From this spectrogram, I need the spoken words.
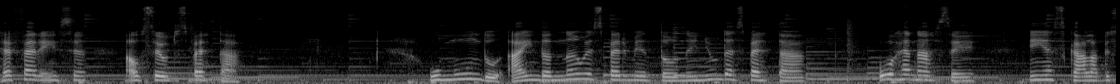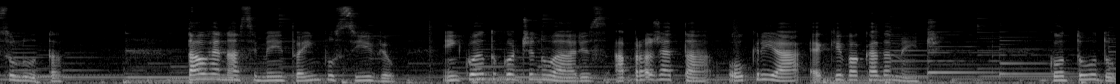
referência ao seu despertar. O mundo ainda não experimentou nenhum despertar ou renascer em escala absoluta. Tal renascimento é impossível enquanto continuares a projetar ou criar equivocadamente. Contudo,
